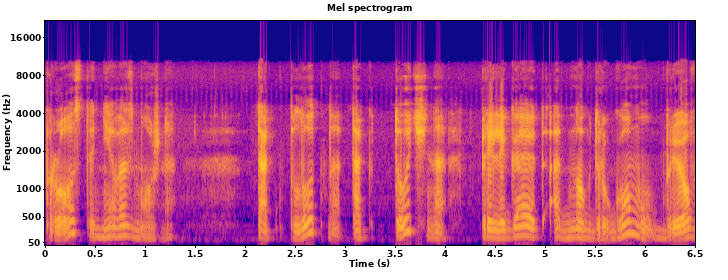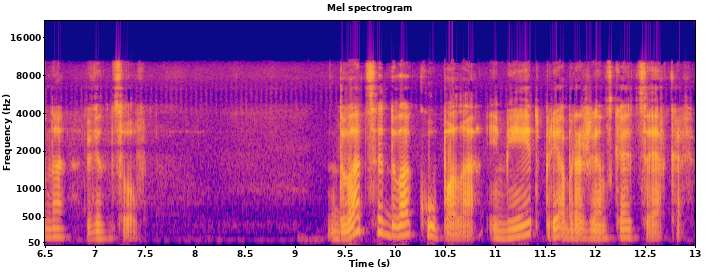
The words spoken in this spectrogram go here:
просто невозможно. Так плотно, так точно прилегают одно к другому бревна венцов. 22 купола имеет Преображенская церковь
